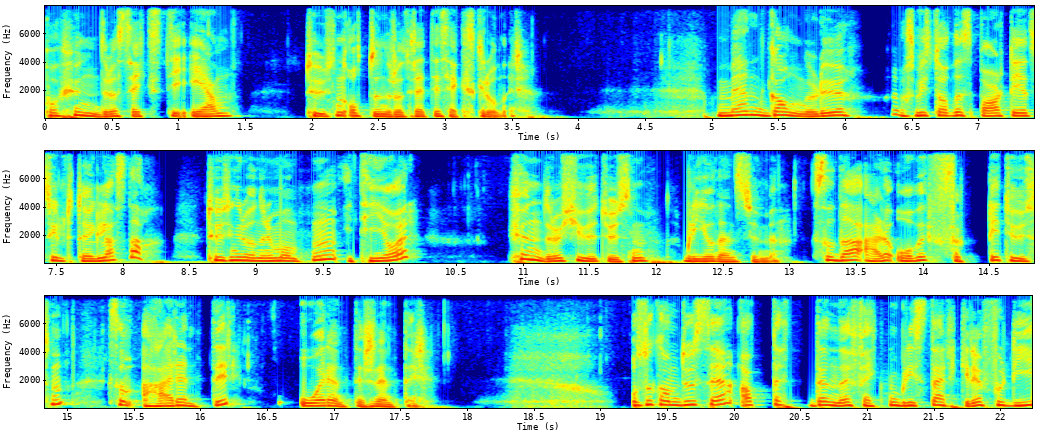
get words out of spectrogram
på 161 836 kroner. Men ganger du altså Hvis du hadde spart i et syltetøyglass, da, 1000 kroner i måneden i ti år, 120 000 blir jo den summen. Så da er det over 40 000 som er renter, og renters renter. Og så kan du se at denne effekten blir sterkere fordi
